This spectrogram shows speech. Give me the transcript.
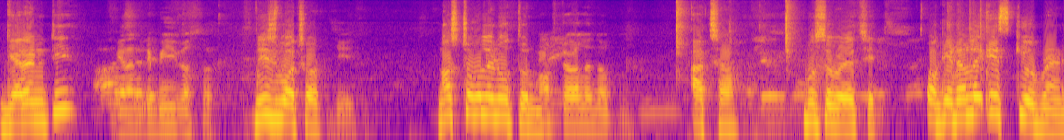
গ্যারান্টি গ্যারান্টি বিশ বছর। বিশ বছর? জি জি। নষ্ট হলে নতুন? নষ্ট হলে নতুন। আচ্ছা বুঝতে পেরেছি। ওকে এটা হলো এসকিউ ব্র্যান্ড।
